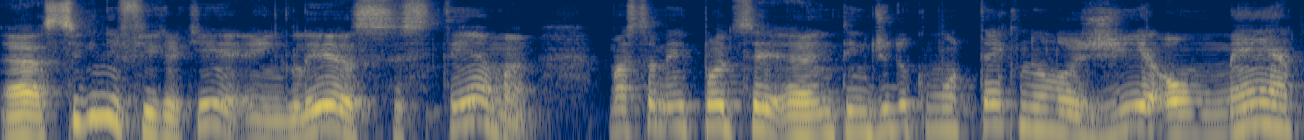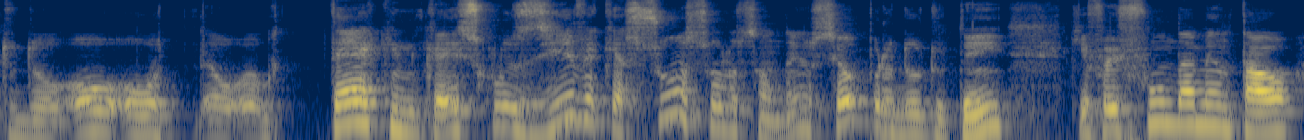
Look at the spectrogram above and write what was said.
uh, significa aqui, em inglês, sistema, mas também pode ser uh, entendido como tecnologia ou método ou, ou, ou técnica exclusiva que a sua solução tem, o seu produto tem, que foi fundamental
